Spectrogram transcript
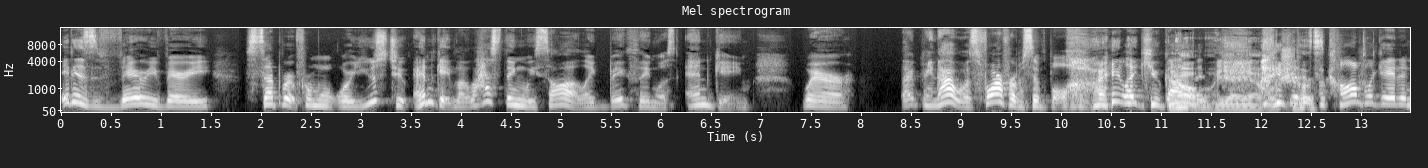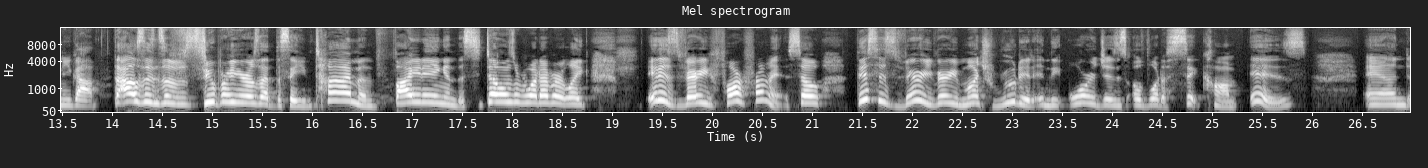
It is very very separate from what we're used to. Endgame, the last thing we saw, like big thing, was Endgame, where I mean that was far from simple, right? Like you got no, this, yeah, yeah, for sure. It's complicated, and you got thousands of superheroes at the same time and fighting and the stones or whatever. Like it is very far from it. So this is very, very much rooted in the origins of what a sitcom is, and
